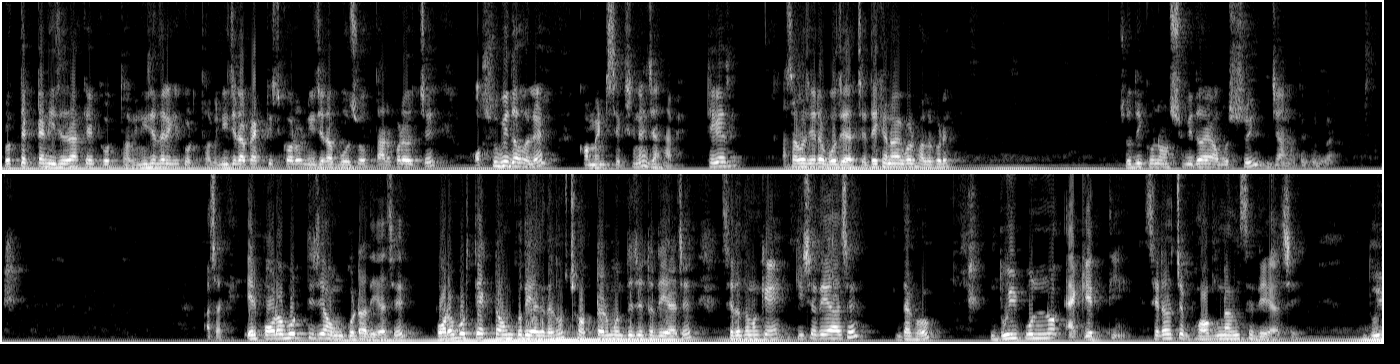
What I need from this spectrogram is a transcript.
প্রত্যেকটা নিজেরাকে করতে হবে, নিজেদেরকে করতে হবে। নিজেরা প্র্যাকটিস করো, নিজেরা বোঝো, তারপরে হচ্ছে অসুবিধা হলে কমেন্ট সেকশনে জানাবে। ঠিক আছে? আশা করছি এটা বোঝা যাচ্ছে। দেখে নাও একবার ভালো করে। যদি কোনো অসুবিধা হয় অবশ্যই জানাতে ভুলবেন। আচ্ছা এর পরবর্তী যে অঙ্কটা দেওয়া আছে, পরবর্তী একটা অঙ্ক দেওয়া আছে, দেখো, ছকটার মধ্যে যেটা দেওয়া আছে, সেটা তোমাকে কিসে দেওয়া আছে? দেখো, দুই পূর্ণ একের তিন, সেটা হচ্ছে ভগ্নাংশে দেওয়া আছে। দুই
